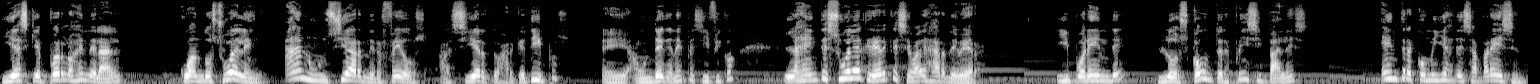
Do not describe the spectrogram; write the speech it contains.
y es que por lo general, cuando suelen anunciar nerfeos a ciertos arquetipos, eh, a un deck en específico, la gente suele creer que se va a dejar de ver. Y por ende, los counters principales, entre comillas, desaparecen.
